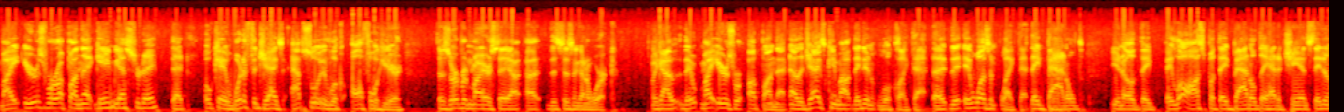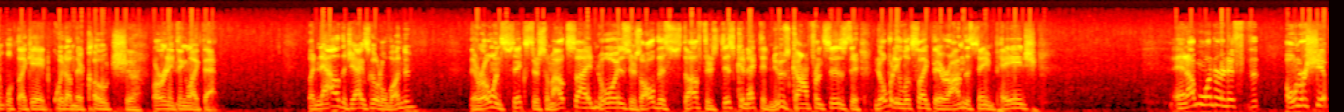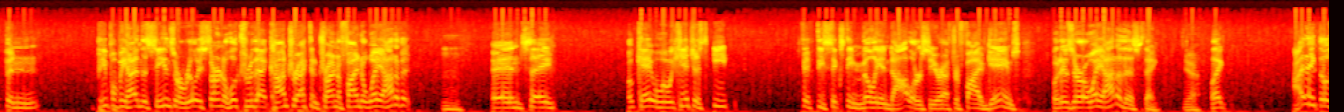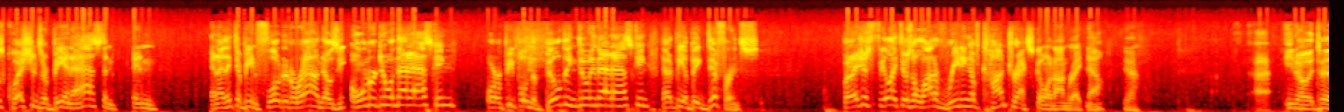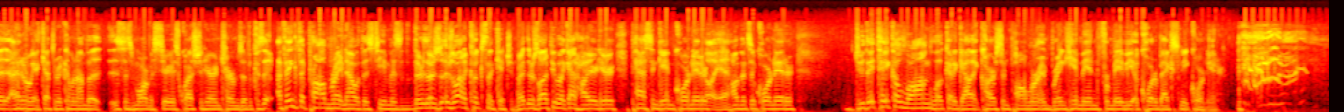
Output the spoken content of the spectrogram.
My ears were up on that game yesterday. That okay, what if the Jags absolutely look awful here? Does Urban Meyer say this isn't going to work? Like I, they, my ears were up on that. Now the Jags came out; they didn't look like that. Uh, th- it wasn't like that. They battled. You know, they they lost, but they battled. They had a chance. They didn't look like they had quit on their coach Yeah. or anything like that. But now the Jags go to London. They're 0 6. There's some outside noise. There's all this stuff. There's disconnected news conferences. There, nobody looks like they're on the same page. And I'm wondering if the ownership and people behind the scenes are really starting to look through that contract and trying to find a way out of it mm-hmm. and say, okay, well, we can't just eat 50, 60 million dollars here after five games, but is there a way out of this thing? Yeah. Like, I think those questions are being asked, and and and I think they're being floated around. Now, is the owner doing that asking, or are people in the building doing that asking? That would be a big difference. But I just feel like there's a lot of reading of contracts going on right now. Yeah. Uh, you know, to, I don't get Captain Rick coming on, but this is more of a serious question here in terms of because I think the problem right now with this team is there, there's there's a lot of cooks in the kitchen, right? There's a lot of people that got hired here, passing game coordinator, Oh, yeah. offensive coordinator. Do they take a long look at a guy like Carson Palmer and bring him in for maybe a quarterback sneak coordinator?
